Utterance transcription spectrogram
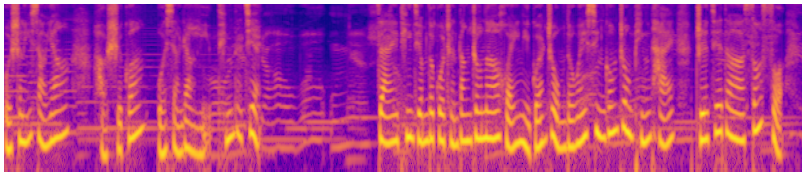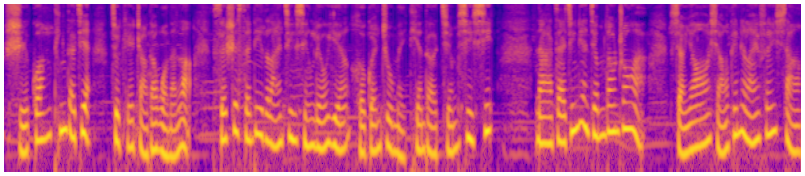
我是林小妖，好时光，我想让你听得见。在听节目的过程当中呢，欢迎你关注我们的微信公众平台，直接的搜索“时光听得见”就可以找到我们了，随时随地的来进行留言和关注每天的节目信息。那在今天节目当中啊，小妖想要跟你来分享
